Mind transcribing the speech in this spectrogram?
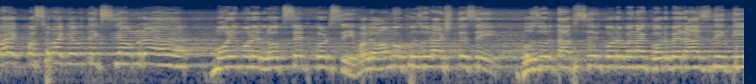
কয়েক বছর আগেও দেখছি আমরা মরে মরে লোক সেট করছে। বলে অমুক হুজুর আসতেছে হুজুর তাফসির করবে না করবে রাজনীতি।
